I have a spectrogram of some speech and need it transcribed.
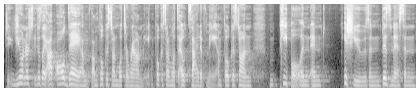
Do, you understand? Because like I'm all day, I'm, I'm focused on what's around me. I'm focused on what's outside of me. I'm focused on people and, and issues and business and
